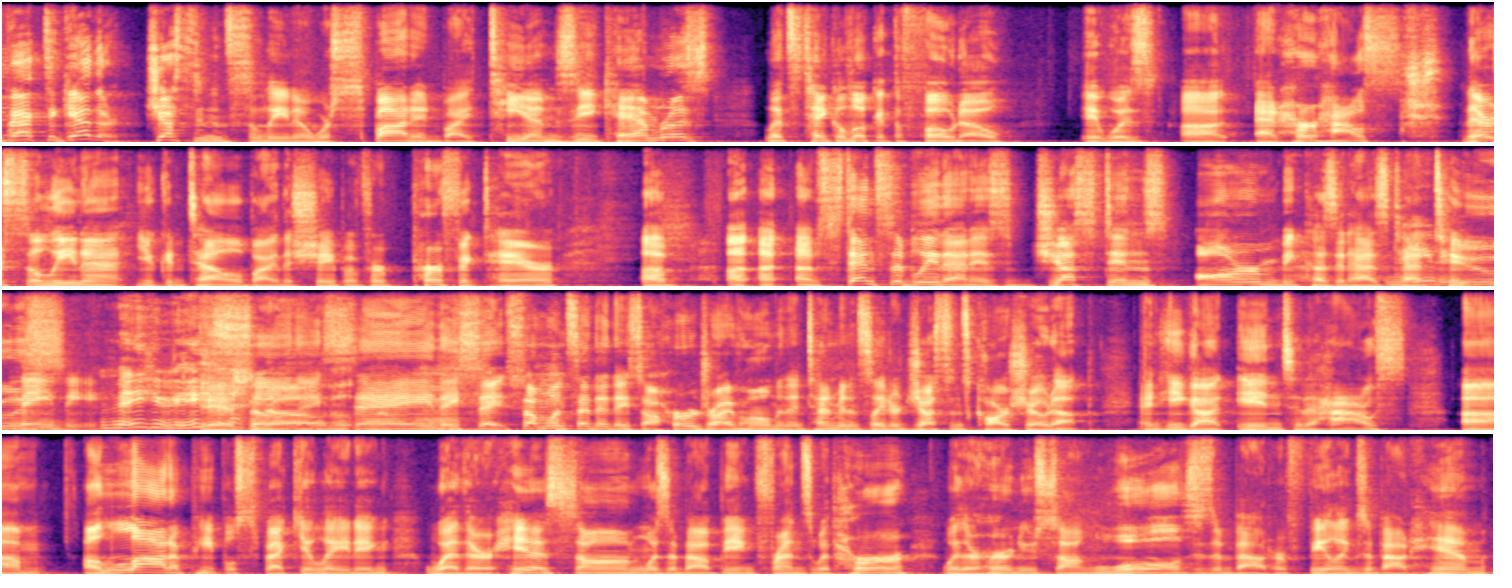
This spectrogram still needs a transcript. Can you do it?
they back together? Justin and Selena were spotted by TMZ cameras. Let's take a look at the photo. It was uh, at her house. There's Selena. You can tell by the shape of her perfect hair. Uh, uh, ostensibly, that is Justin's arm because it has tattoos. Maybe. Maybe. Yeah, so No, they no, say they say someone said that they saw her drive home, and then 10 minutes later, Justin's car showed up, and he got into the house. Um, a lot of people speculating whether his song was about being friends with her, whether her new song Wolves is about her feelings about him.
